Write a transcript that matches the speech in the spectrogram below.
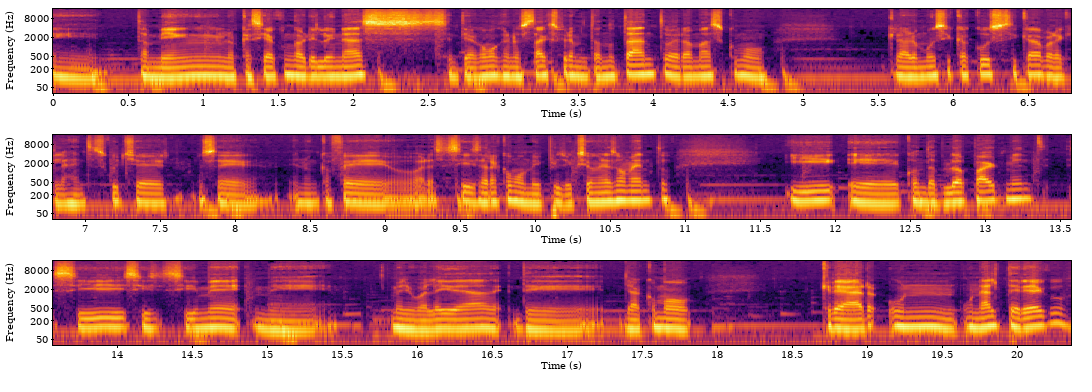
eh, también lo que hacía con Gabriel Inás sentía como que no estaba experimentando tanto, era más como crear música acústica para que la gente escuche, no sé, en un café o algo así, esa era como mi proyección en ese momento. Y eh, con The Blue Apartment sí, sí, sí me, me, me llegó la idea de, ya como crear un, un alter ego.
